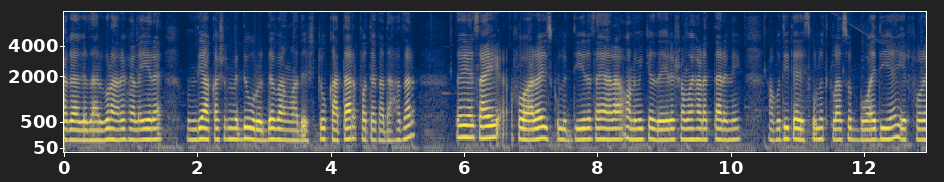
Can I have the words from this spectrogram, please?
আগে আগে যার গুণ আরে ফেলাই এরা হিন্দি আকাশের মধ্যে উড়ে বাংলাদেশ টু কাতার, পতাকা দেখা যার তো এ চাই ফোয়ারা স্কুলত দিয়ে চাই আর অনমিকে যাই এর সময় হারাতে পারেনি আগতি তার স্কুলত ক্লাসত বয় দিয়ে এরপরে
